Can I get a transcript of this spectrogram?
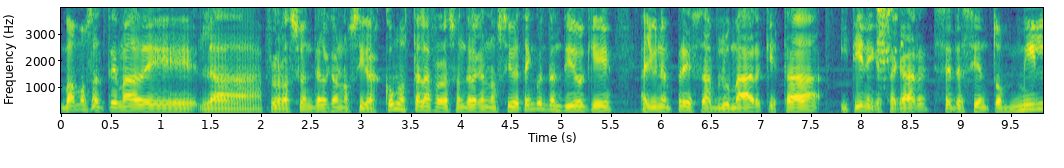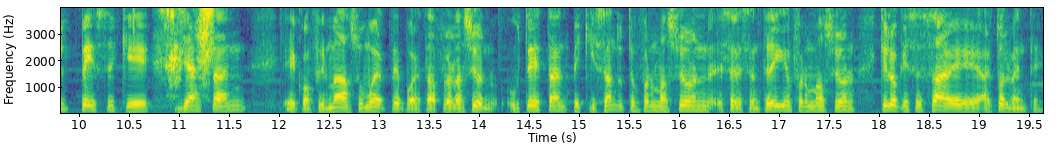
Vamos al tema de la floración de algas nocivas. ¿Cómo está la floración de algas nocivas? Tengo entendido que hay una empresa, Blumar, que está y tiene que sacar 700 mil peces que ya están eh, confirmada su muerte por esta floración. ¿Ustedes están pesquisando esta información? ¿Se les entrega información? ¿Qué es lo que se sabe actualmente?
